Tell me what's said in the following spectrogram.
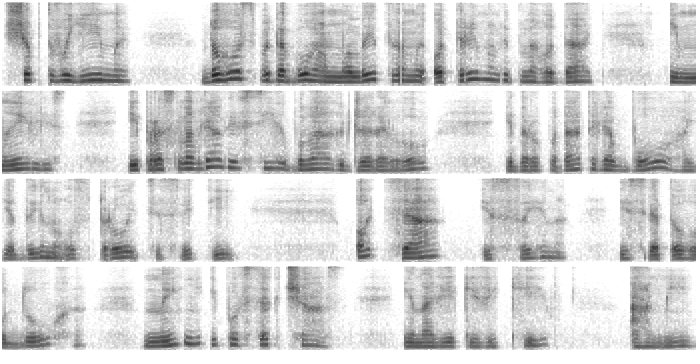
щоб твоїми до Господа Бога молитвами отримали благодать і милість, і прославляли всіх благ джерело і дароподателя Бога, єдиного в Тройці святій, Отця і Сина, і Святого Духа, нині і повсякчас, і на віки віків. Амінь.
